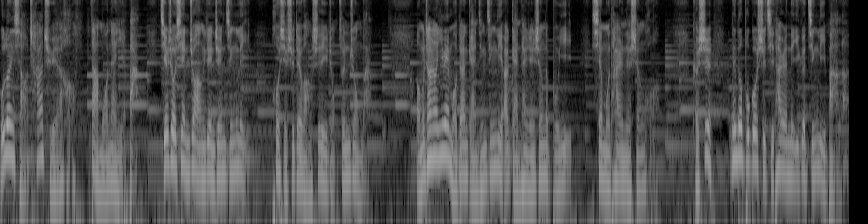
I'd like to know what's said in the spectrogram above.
无论小插曲也好，大磨难也罢，接受现状，认真经历，或许是对往事的一种尊重吧。我们常常因为某段感情经历而感叹人生的不易，羡慕他人的生活，可是那都不过是其他人的一个经历罢了。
